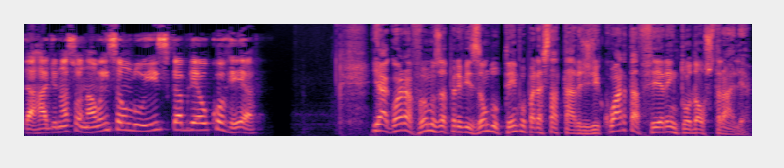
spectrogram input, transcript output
Da Rádio Nacional em São Luís, Gabriel Correa. E agora vamos à previsão do tempo para esta tarde de quarta-feira em toda a Austrália.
